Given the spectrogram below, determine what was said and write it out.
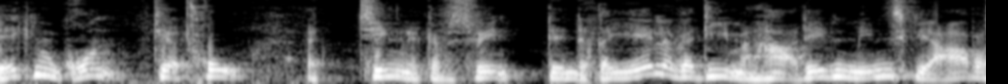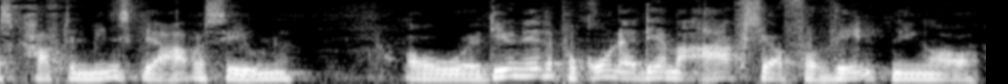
er ikke nogen grund til at tro, at tingene kan forsvinde. Den reelle værdi, man har, det er den menneskelige arbejdskraft, den menneskelige arbejdsevne. Og øh, det er jo netop på grund af det her med aktier og forventninger og,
